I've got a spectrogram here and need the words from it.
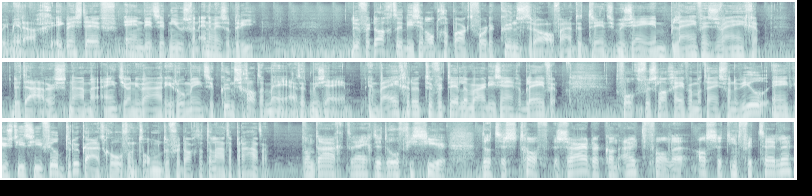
Goedemiddag, ik ben Stef en dit is het nieuws van NWS op 3. De verdachten die zijn opgepakt voor de kunstroof uit het Drents Museum blijven zwijgen. De daders namen eind januari Roemeense kunstschatten mee uit het museum... en weigeren te vertellen waar die zijn gebleven. Volgens verslaggever Matthijs van der Wiel heeft justitie veel druk uitgeoefend... om de verdachten te laten praten. Vandaag dreigde de officier dat de straf zwaarder kan uitvallen als ze het niet vertellen...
